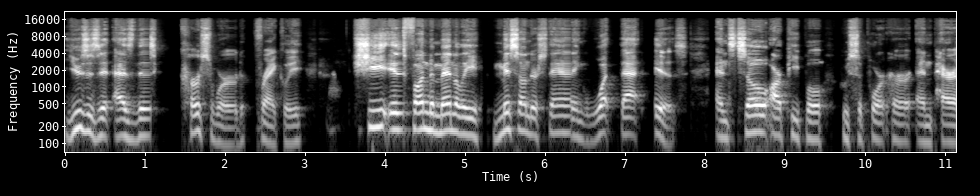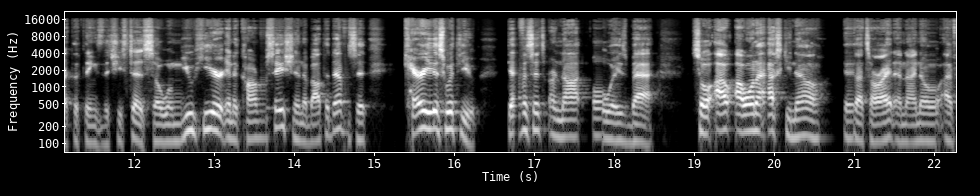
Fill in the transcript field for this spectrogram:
uses it as this curse word, frankly, she is fundamentally misunderstanding what that is. And so are people who support her and parrot the things that she says. So when you hear in a conversation about the deficit, carry this with you. Deficits are not always bad. So I, I want to ask you now, if that's all right. And I know I've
